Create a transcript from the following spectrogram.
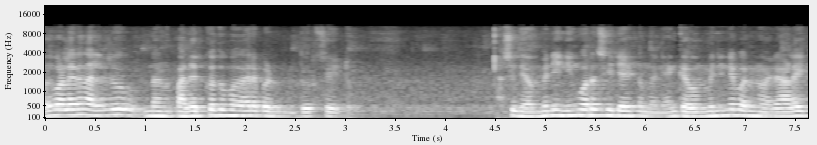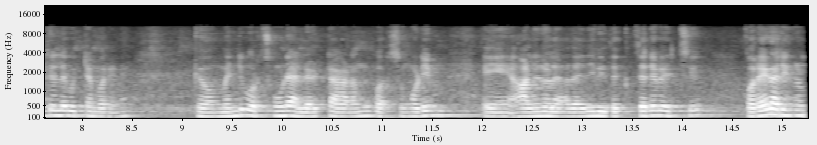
അത് വളരെ നല്ലൊരു ഇതാണ്. പലർക്കും അത് ഉപകാരപ്പെടുന്നു തീർച്ചയായിട്ടും. പക്ഷെ ഗവൺമെന്റ് ഇനിയും കുറേ ശരിയാക്കുന്നു ഞാൻ ഗവൺമെന്റിനെ പറയുന്നു. ഒരാളായിട്ടല്ല കുറ്റം പറയണേ ഗവൺമെന്റ് കുറച്ചും കൂടി അലേർട്ടാകണം കുറച്ചും കൂടിയും ആളുകൾ അതായത് വിദഗ്ധരെ വെച്ച് കുറേ കാര്യങ്ങൾ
